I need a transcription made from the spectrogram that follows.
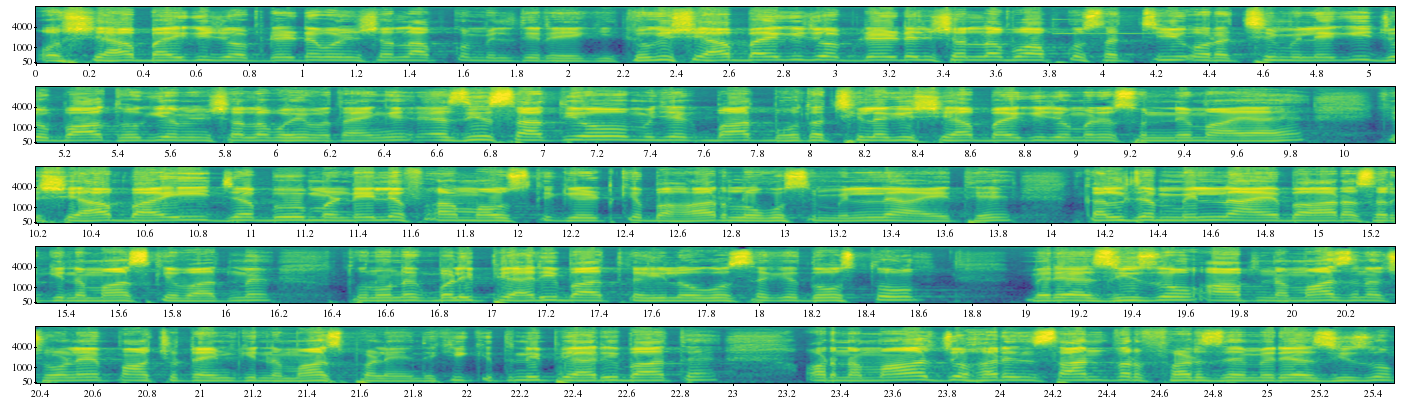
और शहाब भाई की जो अपडेट है, वो इनशाला आपको मिलती रहेगी। क्योंकि शहाब भाई की जो अपडेट है इनशाला वो आपको सच्ची और अच्छी मिलेगी। जो बात होगी, हम इनशाला वही बताएँगे। अज़ीज़ साथियों, मुझे एक बात बहुत अच्छी लगी शहाब भाई की जो मेरे सुनने में आया है कि शहाब भाई जब मंडेले फार्म हाउस के गेट के बाहर लोगों से मिलने आए थे, कल जब मिलने आए बाहर असर की नमाज़ के बाद में तो उन्होंने एक बड़ी प्यारी बात कही लोगों से कि दोस्तों, मेरे अजीज़ों, आप नमाज़ ना छोड़ें, पाँचों टाइम की नमाज़ पढ़ें। देखिए कितनी प्यारी बात है। और नमाज़ जो हर इंसान पर फ़र्ज़ है मेरे अजीज़ों,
